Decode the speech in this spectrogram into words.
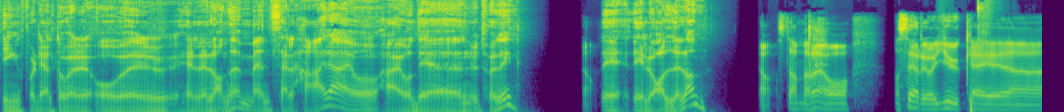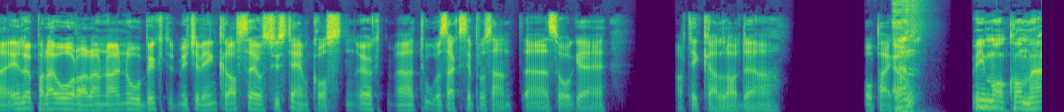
ting fordelt over, over, hele landet, men selv her er jo, er jo det en utfordring. Ja. Det, det gjelder jo alle land. Ja, stemmer det. og man ser jo UK eh, i løpet av de årene de har nå bygd ut mye vindkraft, så er jo systemkosten økt med 62 eh, så jeg artikkel hadde påpekt. Men vi må komme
